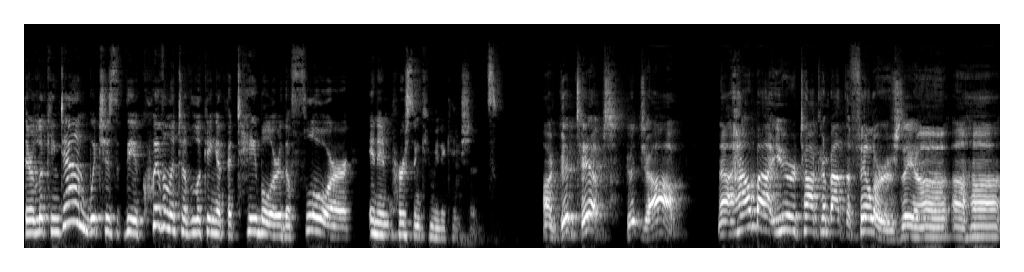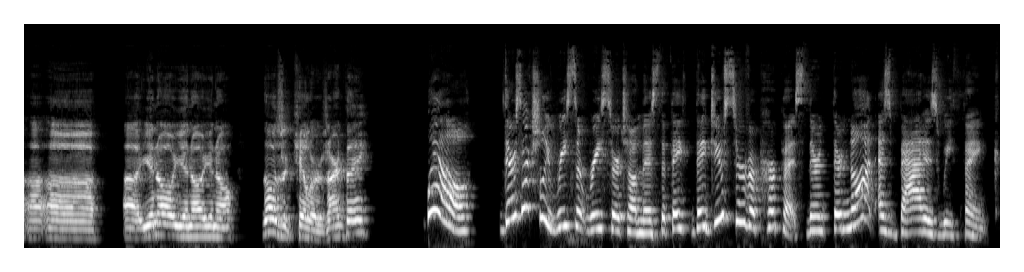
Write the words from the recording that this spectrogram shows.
they're looking down, which is the equivalent of looking at the table or the floor in in person communications. Oh, good tips. Good job. Now, how about you were talking about the fillers, the uh, uh huh, uh, uh, uh, you know, you know, you know, those are killers, aren't they? Well, there's actually recent research on this that they they do serve a purpose. They're they're not as bad as we think.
